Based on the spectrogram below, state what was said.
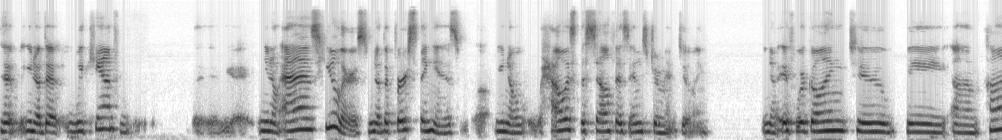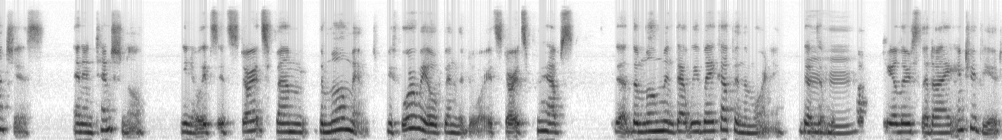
that you know that we can't you know as healers you know the first thing is you know how is the self as instrument doing you know if we're going to be um, conscious and intentional you know it's it starts from the moment before we open the door it starts perhaps the, the moment that we wake up in the morning the, mm-hmm. the healers that i interviewed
